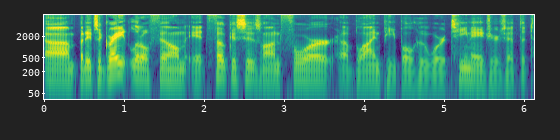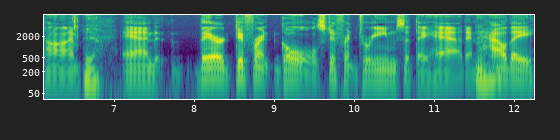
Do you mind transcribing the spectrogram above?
um, but it's a great little film. It focuses on four uh, blind people who were teenagers at the time. Yeah. And their different goals, different dreams that they had, and Mhm. how they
